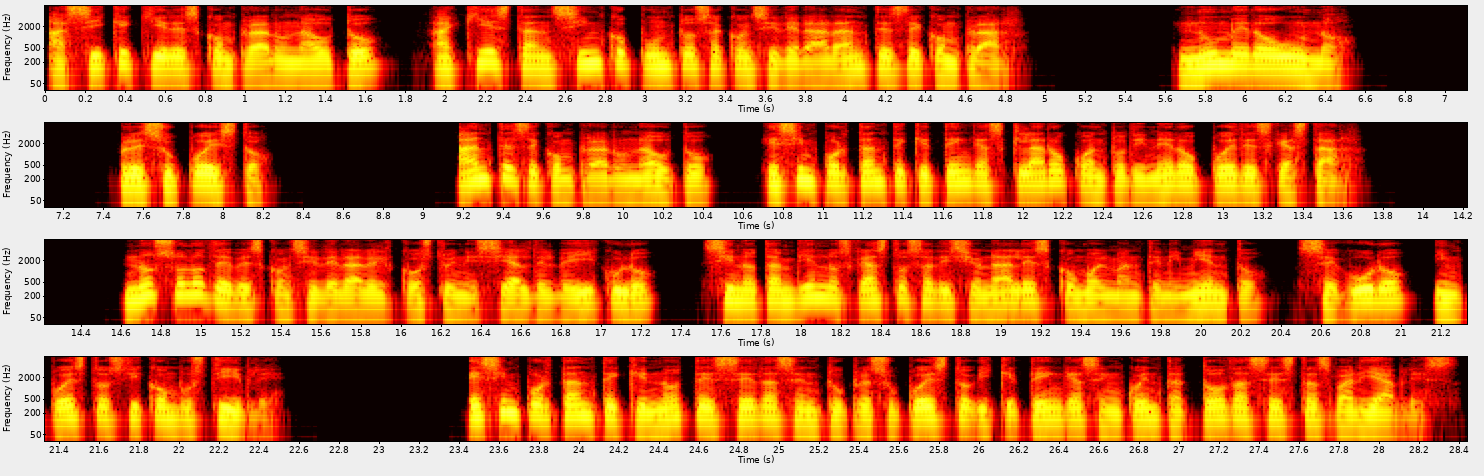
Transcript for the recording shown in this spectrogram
Así que quieres comprar un auto, aquí están 5 puntos a considerar antes de comprar. Número 1. Presupuesto. Antes de comprar un auto, es importante que tengas claro cuánto dinero puedes gastar. No solo debes considerar el costo inicial del vehículo, sino también los gastos adicionales como el mantenimiento, seguro, impuestos y combustible. Es importante que no te cedas en tu presupuesto y que tengas en cuenta todas estas variables.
